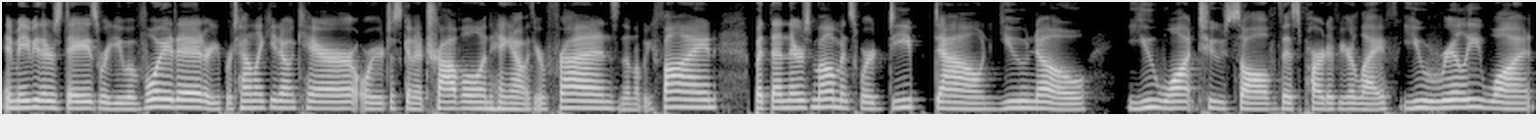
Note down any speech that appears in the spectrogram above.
And maybe there's days where you avoid it or you pretend like you don't care or you're just going to travel and hang out with your friends and then it'll be fine. But then there's moments where deep down you know you want to solve this part of your life. You really want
